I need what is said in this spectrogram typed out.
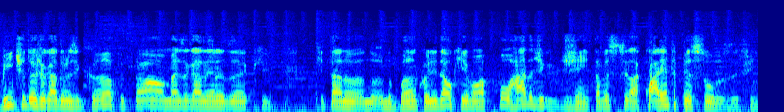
22 jogadores em campo e tal, mas a galera da, que, que tá no, no, no banco ele dá o quê? Uma porrada de, de gente, talvez, sei lá, 40 pessoas, enfim.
